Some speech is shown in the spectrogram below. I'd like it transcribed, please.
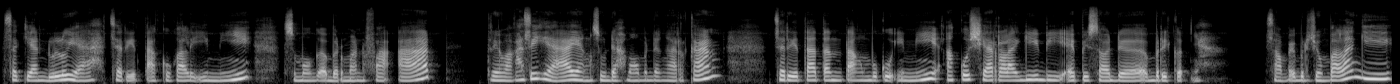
Sekian dulu ya ceritaku kali ini, semoga bermanfaat. Terima kasih ya yang sudah mau mendengarkan cerita tentang buku ini aku share lagi di episode berikutnya. Sampai berjumpa lagi.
